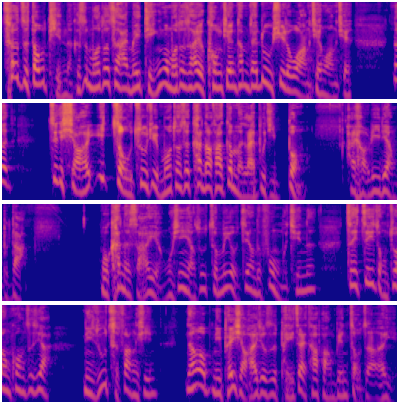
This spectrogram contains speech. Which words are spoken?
车子都停了，可是摩托车还没停，因为摩托车还有空间，他们在陆续的往前往前。那这个小孩一走出去，摩托车看到他根本来不及蹦，还好力量不大。我看了傻眼，我心想说：怎么有这样的父母亲呢？在这种状况之下。你如此放心，然后你陪小孩就是陪在他旁边走着而已。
